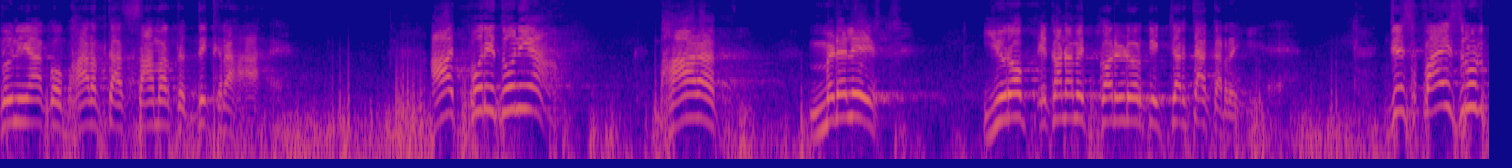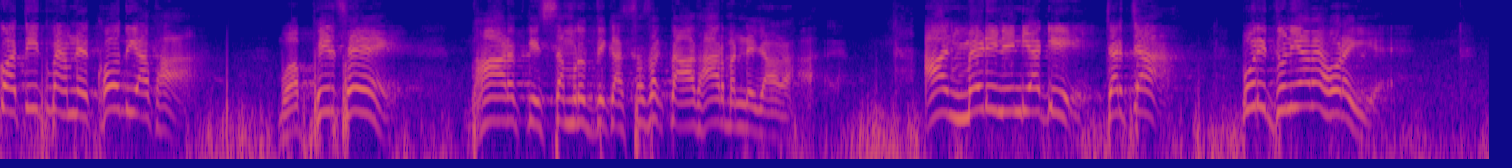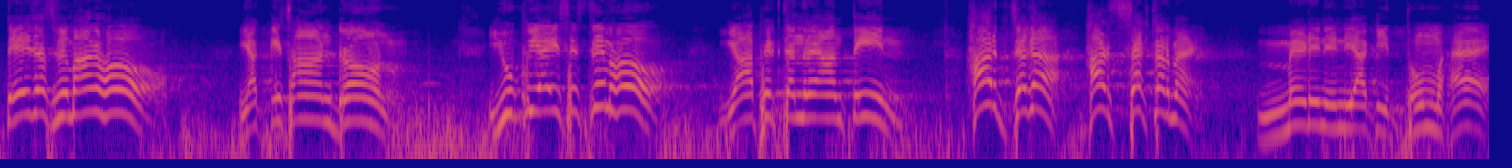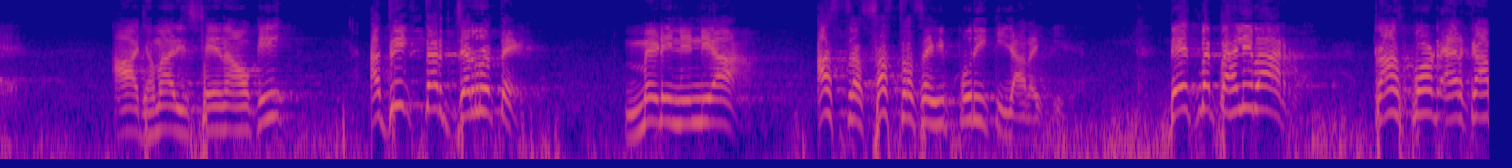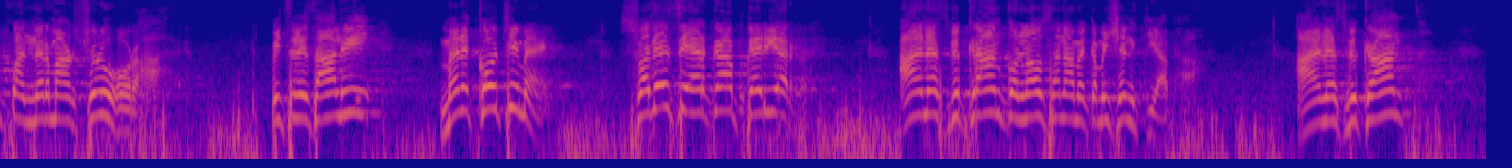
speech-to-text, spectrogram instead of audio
दुनिया को भारत का सामर्थ्य दिख रहा है। आज पूरी दुनिया, Bharat Middle East Europe economic corridor की चर्चा कर रही है। जिस स्पाइस रूट को अतीत में हमने खो दिया था, वो अब फिर से भारत की समृद्धि का सशक्त आधार बनने जा रहा है। आज मेड इन इंडिया की चर्चा पूरी दुनिया में हो रही है। तेजस विमान हो या किसान ड्रोन, यूपीआई सिस्टम हो या फिर चंद्रयान तीन, हर जगह, हर सेक्टर में मेड इन इंडिया की धूम है। आज हमारी सेनाओं की अधिकतर जरूरतें मेड इन इंडिया अस्त्र शस्त्र से ही पूरी की जा रही है। देश में पहली बार ट्रांसपोर्ट एयरक्राफ्ट का निर्माण शुरू हो रहा है। पिछले साल ही मैंने कोची में स्वदेशी एयरक्राफ्ट कैरियर आईएनएस विक्रांत को नौसेना में कमीशन किया था। INS Vikrant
